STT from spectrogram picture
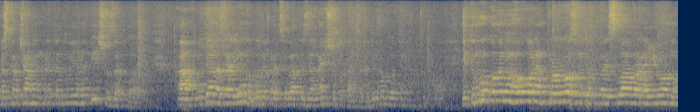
розкавчанин претендує на більшу зарплату, а людина з району буде працювати за меншу, бо там взагалі роботи немає. І тому, коли ми говоримо про розвиток Борислава району,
